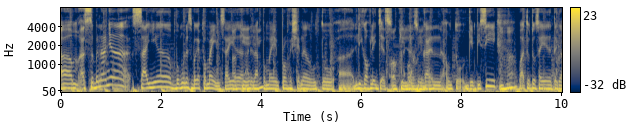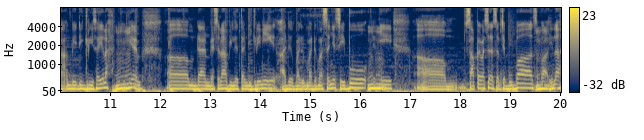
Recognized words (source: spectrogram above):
um, sebenarnya saya bermula sebagai pemain. Saya okay. adalah pemain profesional untuk uh, League of Legends. Okey, League of Bukan untuk game PC. Uh-huh. Waktu tu saya tengah ambil degree saya lah uh-huh. UPM. Um, dan biasalah bila time degree ni ada ada masanya sibuk. Uh-huh. Jadi um, sampai masa saya macam bubar sebab uh-huh. yalah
